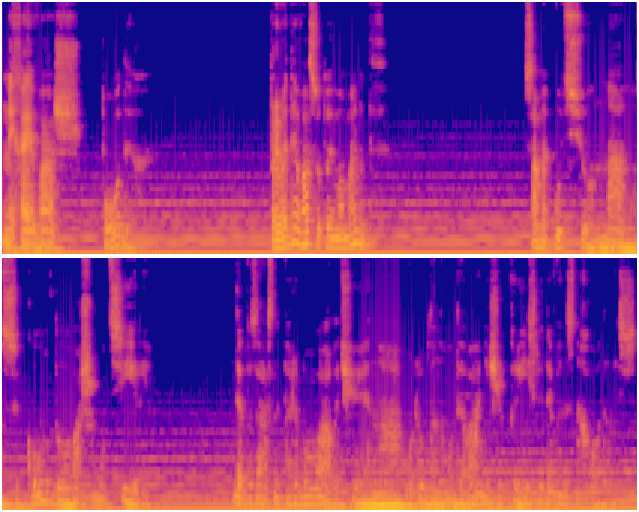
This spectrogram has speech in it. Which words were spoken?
Нехай ваш подих приведе вас у той момент, саме у цю наносекунду у вашому цілі де б ви зараз не перебували, чи на улюбленому дивані, чи в кріслі, де б ви не знаходились.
